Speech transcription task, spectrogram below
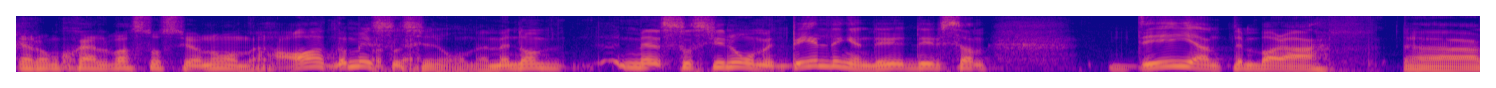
Är de själva socionomer? Ja, de är socionomer. Men, de, men socionomutbildningen, det, det, är liksom, det är egentligen bara uh,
